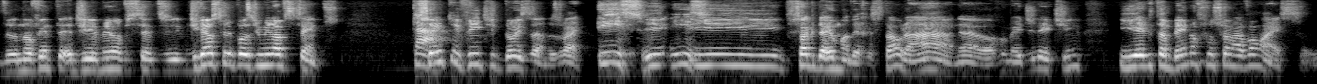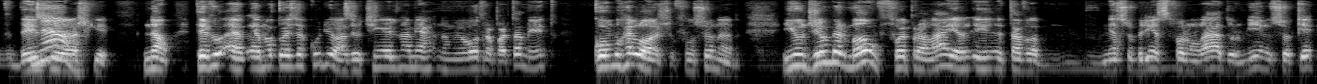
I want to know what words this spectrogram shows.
De, 90, de 1900, digamos que ele fosse de 1900. Tá. 122 anos, vai. Isso, e, isso. E, só que daí eu mandei restaurar, né? Eu arrumei direitinho. E ele também não funcionava mais. Desde, não. acho que... Não, teve é, é uma coisa curiosa. Eu tinha ele na minha, no meu outro apartamento como relógio, funcionando. E um dia o meu irmão foi para lá e eu estava minhas sobrinhas foram lá dormir, não sei o quê,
